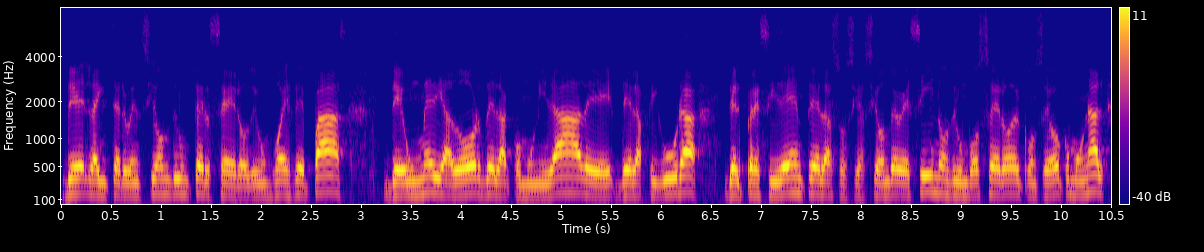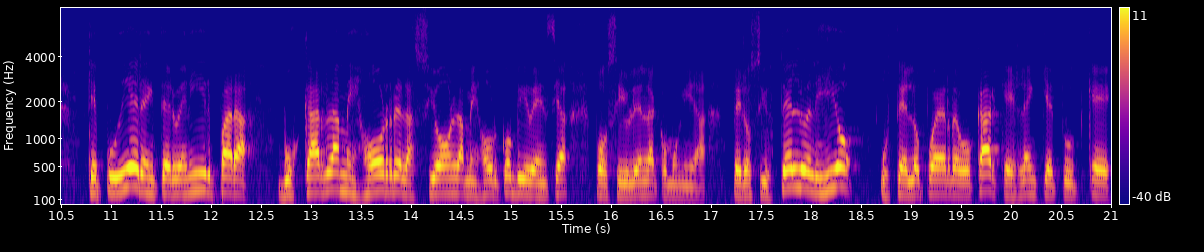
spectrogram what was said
de la intervención de un tercero, de un juez de paz, de un mediador de la comunidad, de, de la figura del presidente de la asociación de vecinos, de un vocero del Consejo Comunal, que pudiera intervenir para buscar la mejor relación, la mejor convivencia posible en la comunidad. Pero si usted lo eligió, usted lo puede revocar, que es la inquietud que,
